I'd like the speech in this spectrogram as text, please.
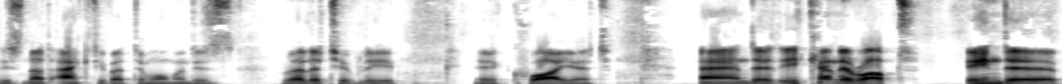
It's not active at the moment. It's relatively quiet, and uh, it can erupt in the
